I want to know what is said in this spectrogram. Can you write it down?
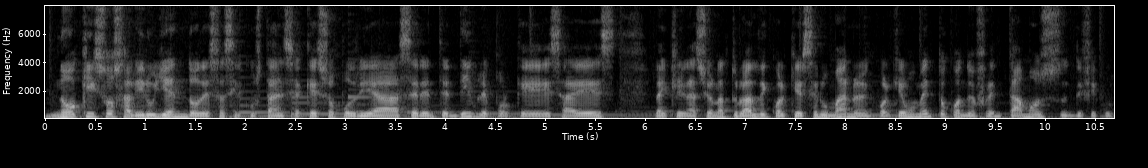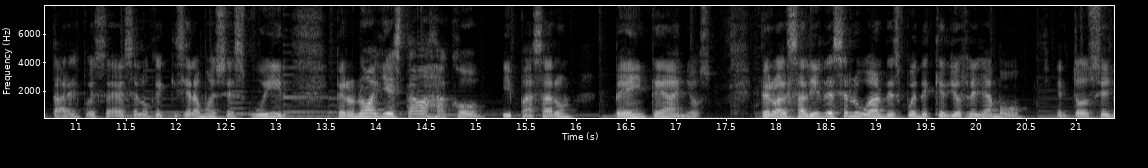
No quiso salir huyendo de esa circunstancia, que eso podría ser entendible porque esa es la inclinación natural de cualquier ser humano. En cualquier momento cuando enfrentamos dificultades, pues a veces lo que quisiéramos es huir. Pero no, allí estaba Jacob y pasaron 20 años. Pero al salir de ese lugar, después de que Dios le llamó, entonces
